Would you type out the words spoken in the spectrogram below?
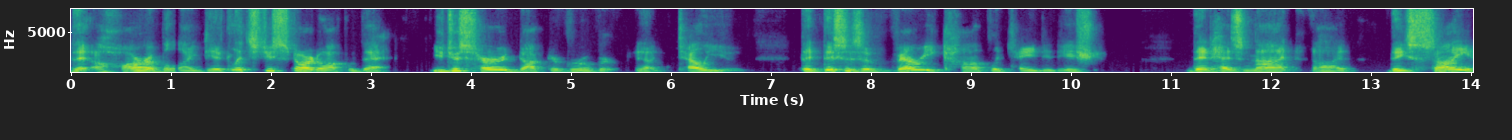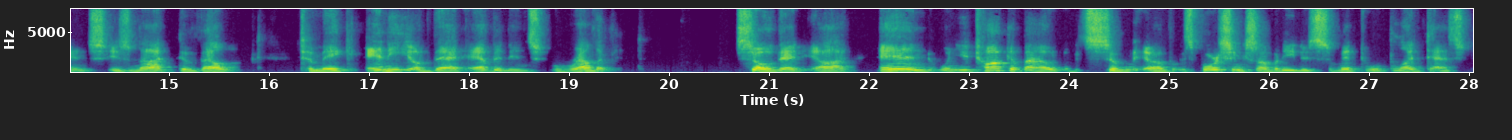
The, a horrible idea. Let's just start off with that. You just heard Dr. Gruber you know, tell you that this is a very complicated issue that has not, uh, the science is not developed to make any of that evidence relevant. So that, uh, and when you talk about uh, forcing somebody to submit to a blood test,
